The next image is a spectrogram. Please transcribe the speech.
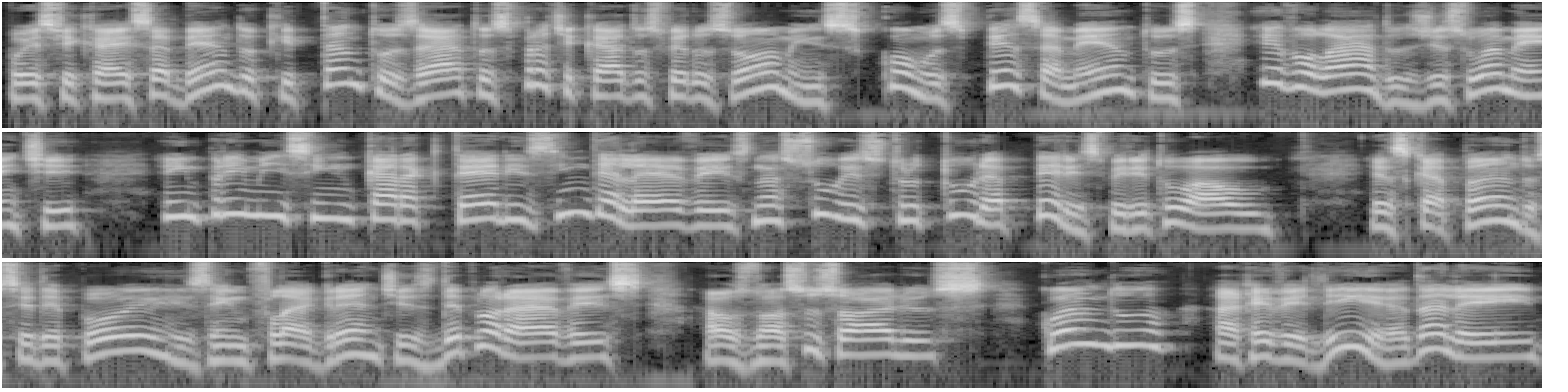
pois ficais sabendo que tanto os atos praticados pelos homens como os pensamentos evolados de sua mente imprimem-se em caracteres indeléveis na sua estrutura perispiritual, escapando-se depois, em flagrantes deploráveis, aos nossos olhos, quando, a revelia da lei,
